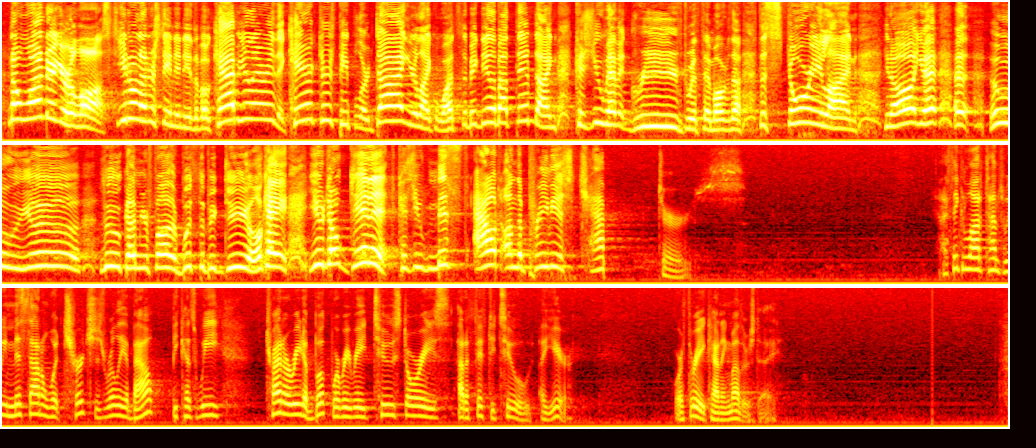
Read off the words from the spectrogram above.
No wonder you're lost. You don't understand any of the vocabulary, the characters. People are dying. You're like, what's the big deal about them dying? Because you haven't grieved with them over the, the storyline. You know, you have, uh, oh, yeah, Luke, I'm your father. What's the big deal? Okay, you don't get it because you missed out on the previous chapters. I think a lot of times we miss out on what church is really about because we try to read a book where we read two stories out of 52 a year, or three, counting Mother's Day.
